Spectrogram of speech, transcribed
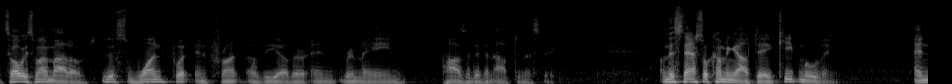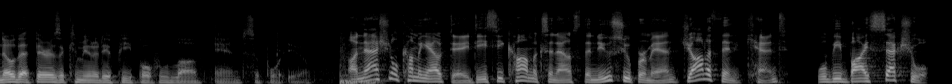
It's always my motto, just one foot in front of the other and remain positive and optimistic. On this National Coming Out Day, keep moving and know that there is a community of people who love and support you. On National Coming Out Day, DC Comics announced the new Superman, Jonathan Kent, will be bisexual.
